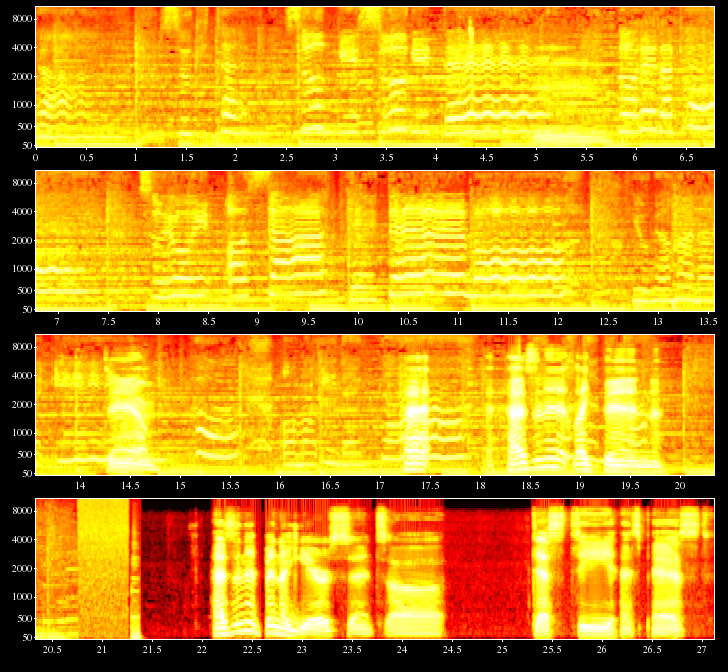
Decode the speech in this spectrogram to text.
が好きで好きすぎてどれだけ強いお酒でも歪まない Damn. 思い出が Ha- hasn't it like been hasn't it been a year since uh Destiny has passed?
